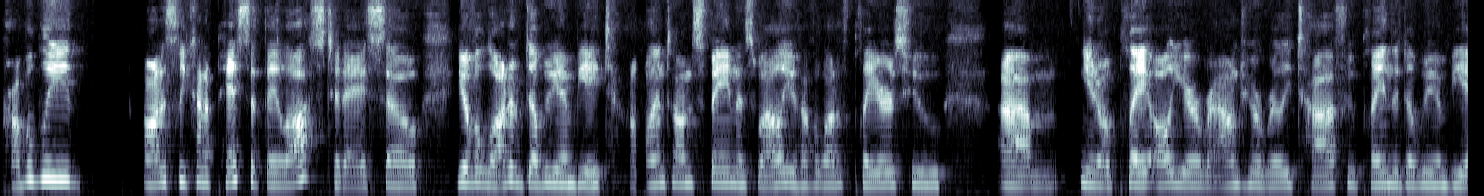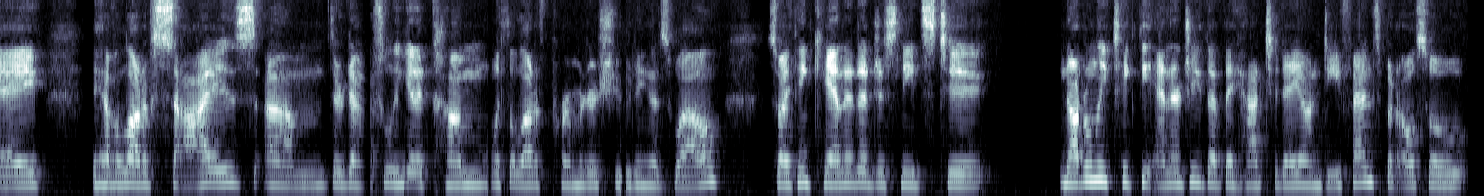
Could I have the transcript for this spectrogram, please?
probably honestly kind of pissed that they lost today. So you have a lot of WNBA talent on Spain as well. You have a lot of players who, um, you know, play all year round, who are really tough, who play in the WNBA. They have a lot of size. Um, they're definitely going to come with a lot of perimeter shooting as well. So I think Canada just needs to not only take the energy that they had today on defense, but also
